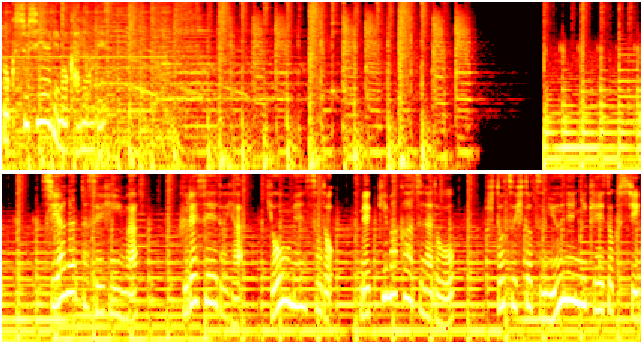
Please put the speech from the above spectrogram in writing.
特殊仕上げも可能です。仕上がった製品は触れ精度や表面粗度メッキ膜圧などを一つ一つ入念に計測し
